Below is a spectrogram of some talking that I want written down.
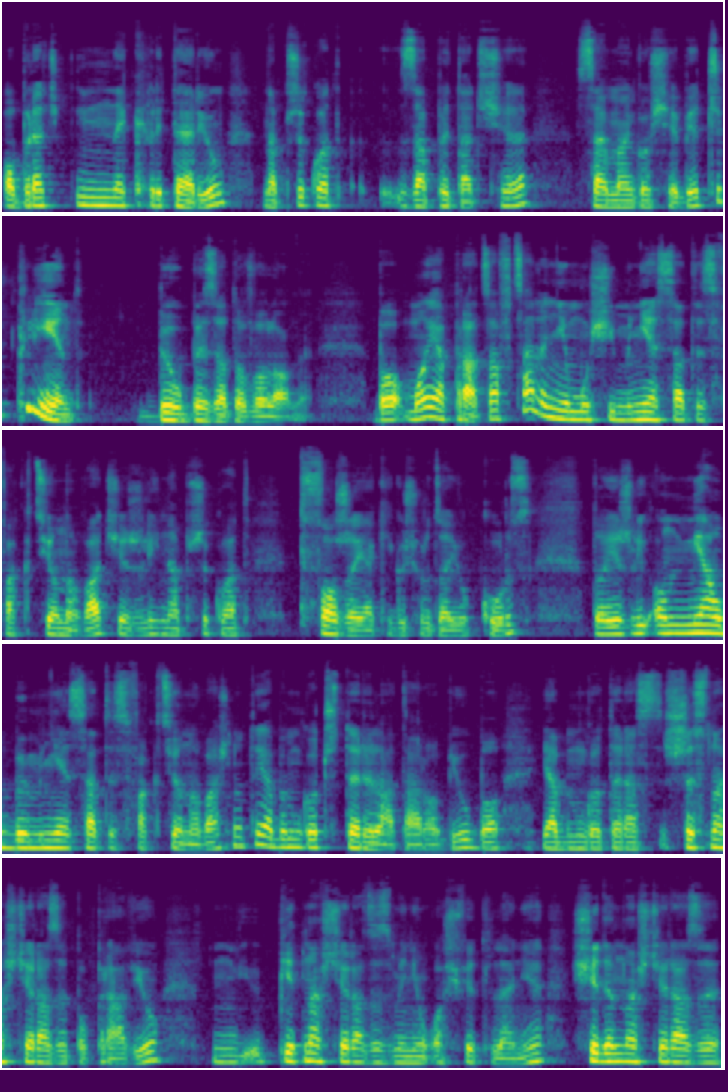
obrać inne kryterium, na przykład zapytać się samego siebie, czy klient byłby zadowolony. Bo moja praca wcale nie musi mnie satysfakcjonować, jeżeli na przykład tworzę jakiegoś rodzaju kurs, to jeżeli on miałby mnie satysfakcjonować, no to ja bym go 4 lata robił, bo ja bym go teraz 16 razy poprawił, 15 razy zmienił oświetlenie, 17 razy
